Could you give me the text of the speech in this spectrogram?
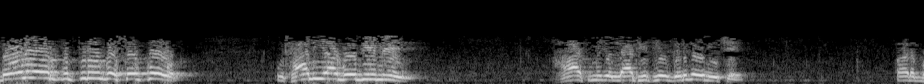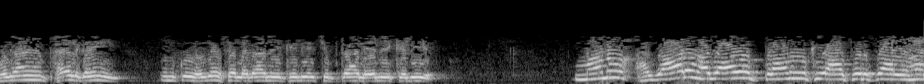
दौड़े और पुत्रों को सबको उठा लिया गोदी में। हाथ में जो लाठी थी वो गिर गई नीचे और भुजाएँ फैल गईं उनको हृदय से लगाने के लिए, चिपटा लेने के लिए। मानो हज़ारों हज़ारों प्राणों की आतुरता यहाँ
